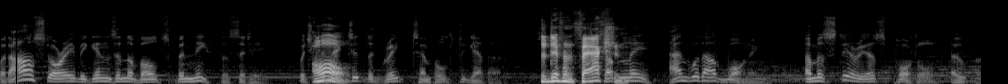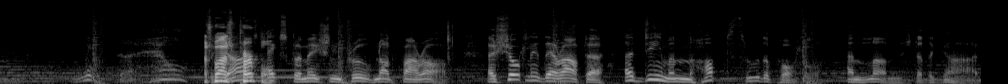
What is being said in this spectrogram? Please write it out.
But our story begins in the vaults beneath the city, which Oh. connected the great temples together. It's a different faction. Suddenly, and without warning, a mysterious portal opened. What the hell? That's why it's purple. exclamation proved not far off, as shortly thereafter, a demon hopped through the portal and lunged at the guard.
